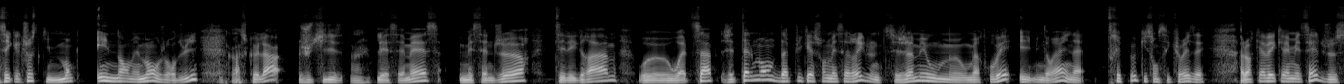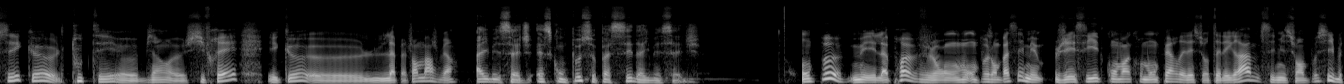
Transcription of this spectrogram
C'est quelque chose qui me manque énormément aujourd'hui parce que là, j'utilise Ouais. les SMS, Messenger, Telegram, euh, WhatsApp. J'ai tellement d'applications de messagerie que je ne sais jamais où me, où me retrouver. Et mine de rien, il y en a très peu qui sont sécurisés. Alors qu'avec iMessage, je sais que tout est euh, bien euh, chiffré et que euh, la plateforme marche bien. iMessage, est-ce qu'on peut se passer d'iMessage On peut, mais la preuve, on, peut s'en passer. Mais j'ai essayé de convaincre mon père d'aller sur Telegram, c'est mission impossible.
